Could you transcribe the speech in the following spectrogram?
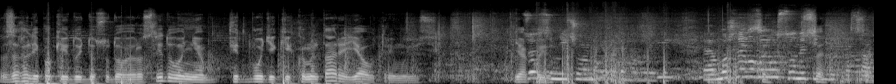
Взагалі, поки йдуть досудові розслідування, від будь-яких коментарів я утримуюсь. Дякую. нічого не буде. Можливо, ви усунете її від.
